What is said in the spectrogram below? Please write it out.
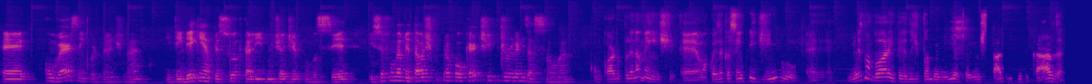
É, conversa é importante, né? Entender quem é a pessoa que está ali no dia a dia com você. Isso é fundamental, acho que para qualquer tipo de organização, né? Concordo plenamente. É uma coisa que eu sempre digo, é, mesmo agora em período de pandemia, que a gente está dentro de casa,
